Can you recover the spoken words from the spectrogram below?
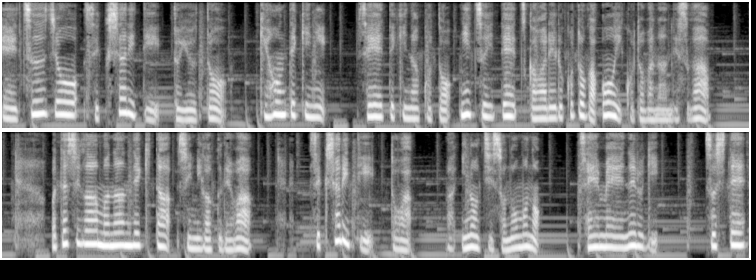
えー、通常セクシャリティというと基本的に性的なことについて使われることが多い言葉なんですが私が学んできた心理学ではセクシャリティとは、まあ、命そのもの生命エネルギーそして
